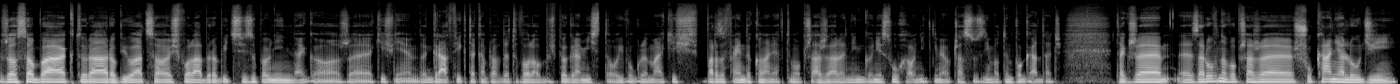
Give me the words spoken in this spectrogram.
że osoba, która robiła coś, wolałaby robić coś zupełnie innego, że jakiś, nie wiem, grafik tak naprawdę to wolał być programistą i w ogóle ma jakieś bardzo fajne dokonania w tym obszarze, ale nikt go nie słuchał, nikt nie miał czasu z nim o tym pogadać. Także e, zarówno w obszarze szukania ludzi,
